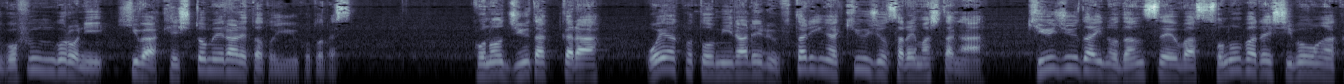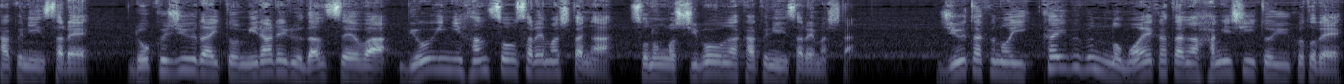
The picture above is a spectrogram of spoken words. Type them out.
45分頃に火は消し止められたということです。この住宅から親子とみられる2人が救助されましたが、90代の男性はその場で死亡が確認され、60代とみられる男性は病院に搬送されましたが、その後死亡が確認されました。住宅の1階部分の燃え方が激しいということで、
